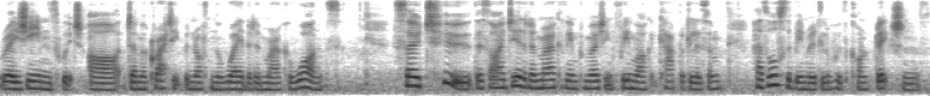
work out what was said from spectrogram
regimes which are democratic but not in the way that America wants. So, too, this idea that America has been promoting free market capitalism has also been riddled with contradictions,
